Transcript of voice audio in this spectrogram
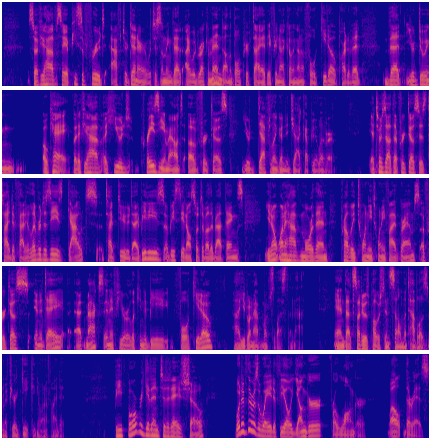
So if you have, say, a piece of fruit after dinner, which is something that I would recommend on the bulletproof diet if you're not going on a full keto part of it, that you're doing okay. But if you have a huge, crazy amount of fructose, you're definitely going to jack up your liver. It turns out that fructose is tied to fatty liver disease, gout, type 2 diabetes, obesity, and all sorts of other bad things. You don't want to have more than probably 20, 25 grams of fructose in a day at max. And if you're looking to be full keto, uh, you'd want to have much less than that. And that study was published in Cell Metabolism if you're a geek and you want to find it. Before we get into today's show, what if there was a way to feel younger for longer? Well, there is.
